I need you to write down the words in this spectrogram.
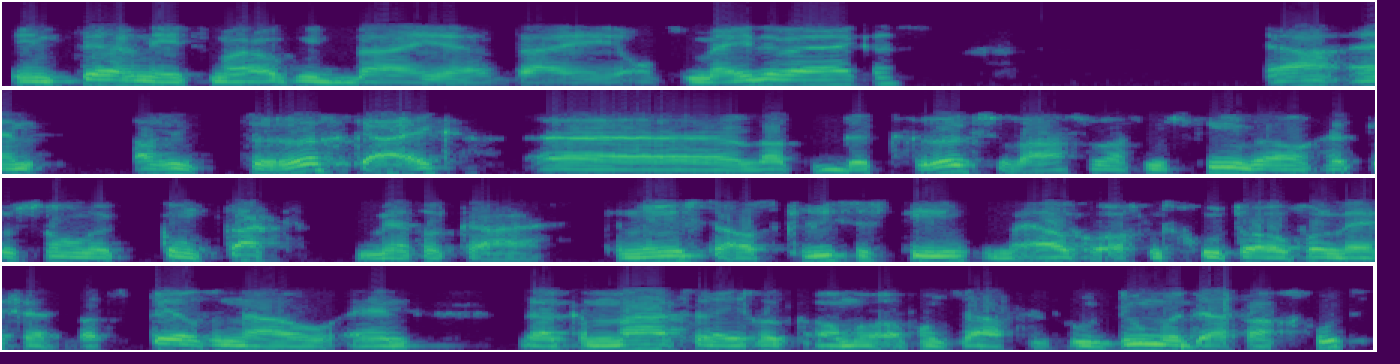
Intern niet, maar ook niet bij, uh, bij onze medewerkers. Ja, en als ik terugkijk, uh, wat de crux was, was misschien wel het persoonlijk contact met elkaar. Ten eerste als crisisteam, elke ochtend goed overleggen, wat speelt er nou en welke maatregelen komen op ons af en hoe doen we dat dan goed.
